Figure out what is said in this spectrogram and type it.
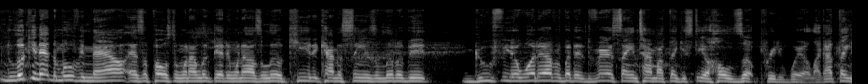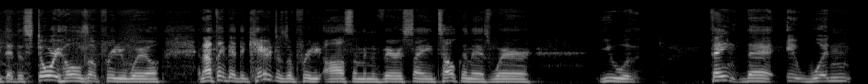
looking at the movie now, as opposed to when I looked at it when I was a little kid, it kind of seems a little bit goofy or whatever. But at the very same time, I think it still holds up pretty well. Like I think that the story holds up pretty well, and I think that the characters are pretty awesome. In the very same token, as where you would think that it wouldn't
